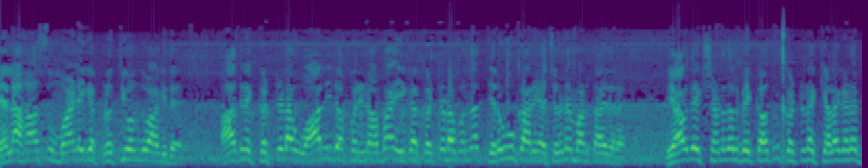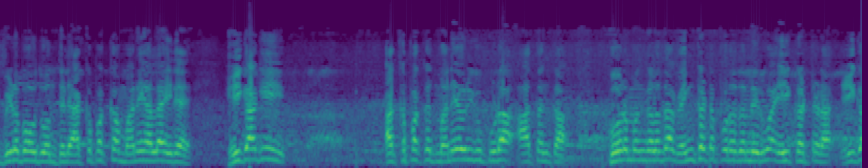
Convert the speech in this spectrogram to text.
ನೆಲ ಹಾಸು ಮಾಳಿಗೆ ಪ್ರತಿಯೊಂದು ಆಗಿದೆ. ಆದ್ರೆ ಕಟ್ಟಡ ವಾಲಿದ ಪರಿಣಾಮ ಈಗ ಕಟ್ಟಡವನ್ನ ತೆರವು ಕಾರ್ಯಾಚರಣೆ ಮಾಡ್ತಾ ಇದ್ದಾರೆ. ಯಾವುದೇ ಕ್ಷಣದಲ್ಲಿ ಬೇಕಾದ್ರೂ ಕಟ್ಟಡ ಕೆಳಗಡೆ ಬೀಳಬಹುದು ಅಂತೇಳಿ ಅಕ್ಕಪಕ್ಕ ಮನೆ ಎಲ್ಲ ಇದೆ. ಹೀಗಾಗಿ ಅಕ್ಕಪಕ್ಕದ ಮನೆಯವರಿಗೂ ಕೂಡ ಆತಂಕ. ಕೋರಮಂಗಲದ ವೆಂಕಟಪುರದಲ್ಲಿರುವ ಈ ಕಟ್ಟಡ ಈಗ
